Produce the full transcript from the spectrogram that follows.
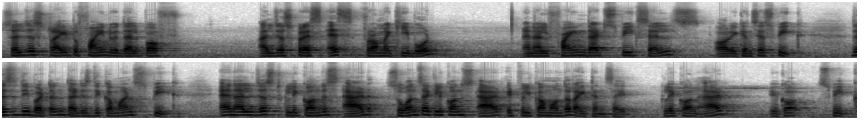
So I'll just try to find with the help of I'll just press S from my keyboard and I'll find that speak cells or you can say speak. This is the button that is the command speak and I'll just click on this add. So once I click on this add, it will come on the right hand side. Click on add, you got speak.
